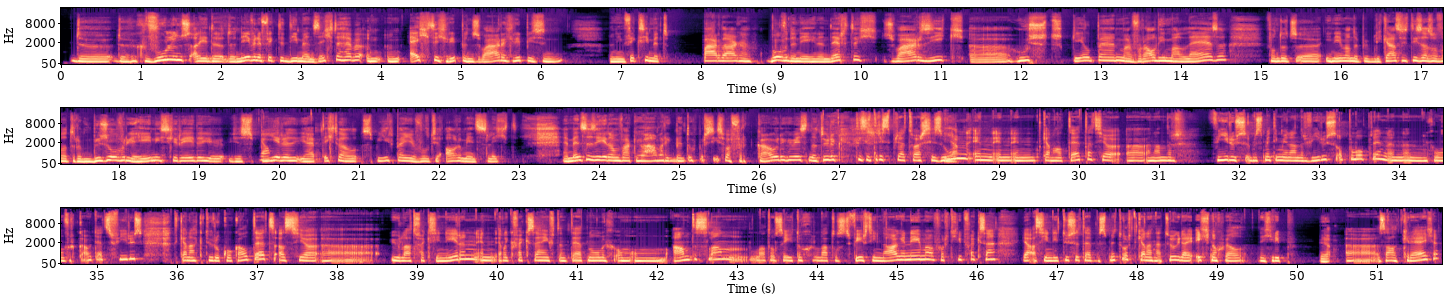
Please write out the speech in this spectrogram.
de, de gevoelens, allee, de, de neveneffecten die men zegt te hebben. Een, een echte griep, een zware griep, is een, een infectie met paar dagen boven de 39, zwaar ziek, uh, hoest, keelpijn, maar vooral die malaise. Vond het uh, in een van de publicaties, het is alsof dat er een bus over je heen is gereden, je, je spieren, ja. je hebt echt wel spierpijn, je voelt je algemeen slecht. En mensen zeggen dan vaak, ja, maar ik ben toch precies wat verkouden geweest. Natuurlijk. Het is het respiratoire seizoen ja. en, en, en het kan altijd dat je uh, een ander virus, een besmetting met een ander virus oploopt, een, een gewoon verkoudheidsvirus. Het kan natuurlijk ook altijd als je uh, je laat vaccineren en elk vaccin heeft een tijd nodig om, om aan te slaan. Laten we zeggen toch, laten we 14 dagen nemen voor het griepvaccin. Ja, als je in die tussentijd besmet wordt, kan het natuurlijk dat je echt nog wel de griep ja. uh, zal krijgen.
